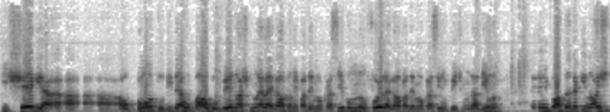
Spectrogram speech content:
que chegue a, a, a, ao ponto de derrubar o governo. Eu acho que não é legal também para a democracia, como não foi legal para a democracia o impeachment da Dilma. O importante é que nós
